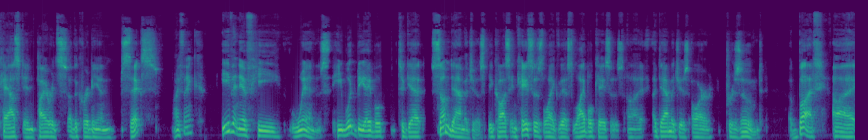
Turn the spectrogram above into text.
cast in Pirates of the Caribbean 6, I think. Even if he wins, he would be able to get some damages because in cases like this, libel cases, uh, damages are presumed. But uh,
